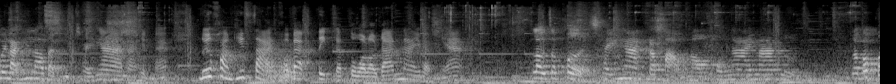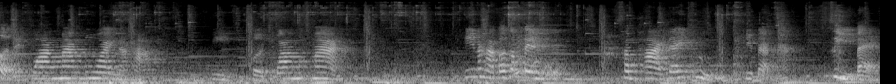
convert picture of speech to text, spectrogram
เวลาที่เราแบบหยุดใช้งานนะเห็นไหมด้วยความที่สายเขาแบบติดกับตัวเราด้านในแบบเนี้ยเราจะเปิดใช้งานกระเป๋าน้องเขาง่ายมากเลยแล้วก็เปิดได้กว้างมากด้วยนะคะ นี่เปิดกว้างมากๆ นี่นะคะก็จะเป็นสะพายได้ถึงกี่แบบนะสี่แบบ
